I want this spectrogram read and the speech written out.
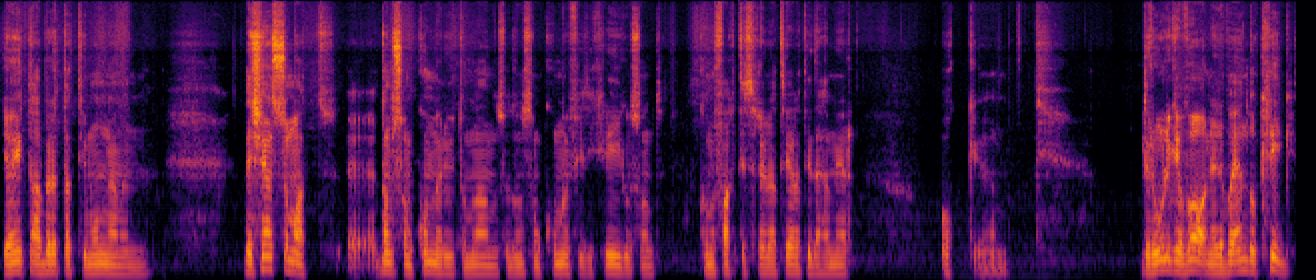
jag inte har berättat till många men det känns som att eh, de som kommer utomlands och de som kommer för till krig och sånt kommer faktiskt relatera till det här mer. Och ehm, det roliga var när det var ändå krig,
